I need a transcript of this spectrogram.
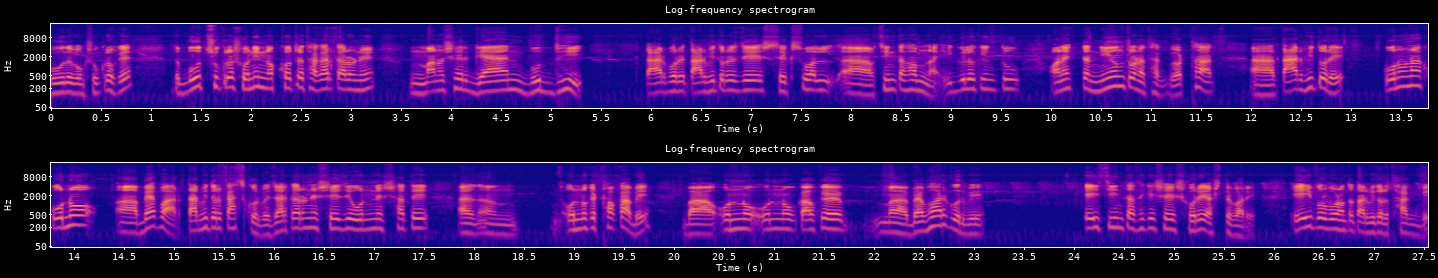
বুধ এবং শুক্রকে। তো বুধ, শুক্র, শনির নক্ষত্রে থাকার কারণে মানুষের জ্ঞান, বুদ্ধি, তারপরে তার ভিতরে যে সেক্সুয়াল চিন্তাভাবনা, এগুলো কিন্তু অনেকটা নিয়ন্ত্রণে থাকবে। অর্থাৎ তার ভিতরে কোনো না কোনো ব্যাপার তার ভিতরে কাজ করবে। যার কারণে সে যে অন্যের সাথে অন্যকে ঠকাবে বা অন্য অন্য কাউকে ব্যবহার করবে, এই চিন্তা থেকে সে সরে আসতে পারে। এই প্রবণতা তার ভিতরে থাকবে।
